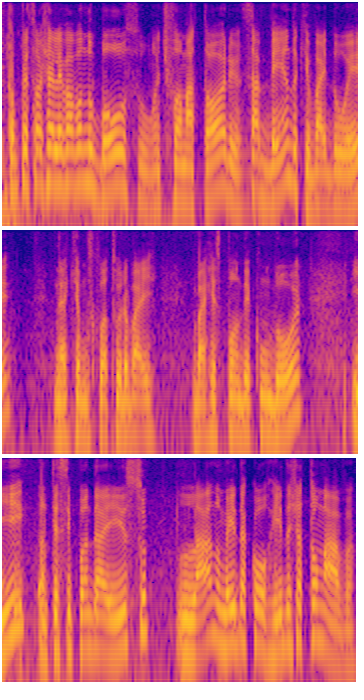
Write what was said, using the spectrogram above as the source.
Então o pessoal já levava no bolso o anti-inflamatório, sabendo que vai doer, né, que a musculatura vai, vai responder com dor, e antecipando a isso, lá no meio da corrida já tomava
